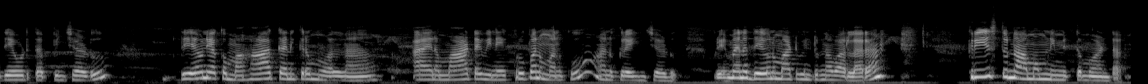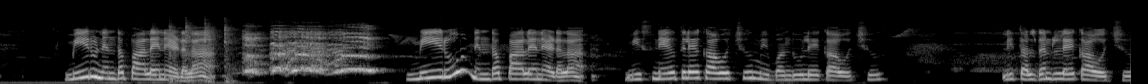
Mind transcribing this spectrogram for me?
దేవుడు తప్పించాడు. దేవుని యొక్క మహాకనిక్రమ వలన ఆయన మాట వినే కృపను మనకు అనుగ్రహించాడు. ప్రియమైన దేవుని మాట వింటున్న వాళ్ళారా క్రీస్తు నామం నిమిత్తము అంట. మీరు నింద పాలైన ఎడల. మీరు నింద పాలైన ఎడల. మీ స్నేహితులే కావచ్చు మీ బంధువులే కావచ్చు మీ తల్లిదండ్రులే కావచ్చు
